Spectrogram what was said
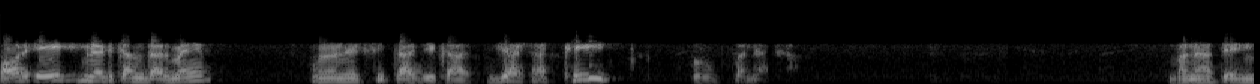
और एक मिनट के अंदर में उन्होंने सीता जी का जैसा ठीक रूप बनाया। बनाते ही।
